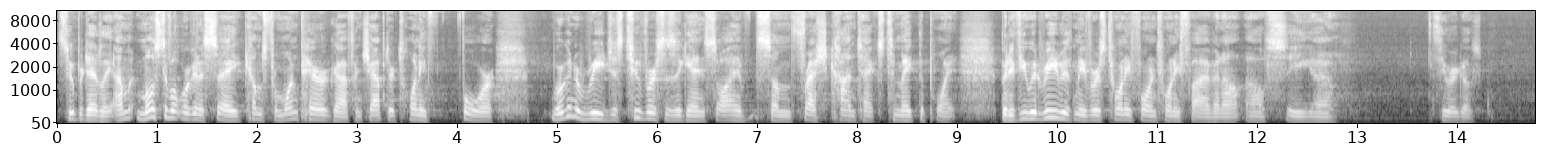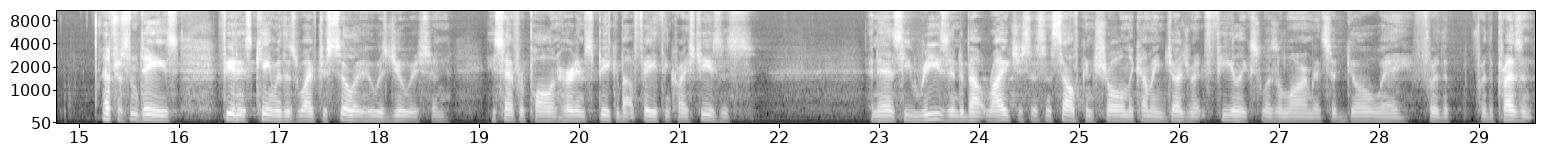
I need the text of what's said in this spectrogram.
Super deadly. I'm, most of what we're going to say comes from one paragraph in chapter 24, we're going to read just two verses again so I have some fresh context to make the point. But if you would read with me verse 24 and 25, and I'll, I'll see, uh, see where it goes. After some days, Felix came with his wife Drusilla, who was Jewish, and he sent for Paul and heard him speak about faith in Christ Jesus. And as he reasoned about righteousness and self control in the coming judgment, Felix was alarmed and said, Go away for the, for the present.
